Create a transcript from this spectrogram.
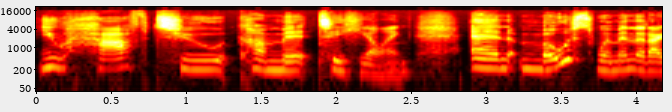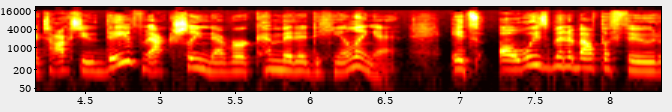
You have to commit to healing. And most women that I talk to, they've actually never committed to healing it. It's always been about the food,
